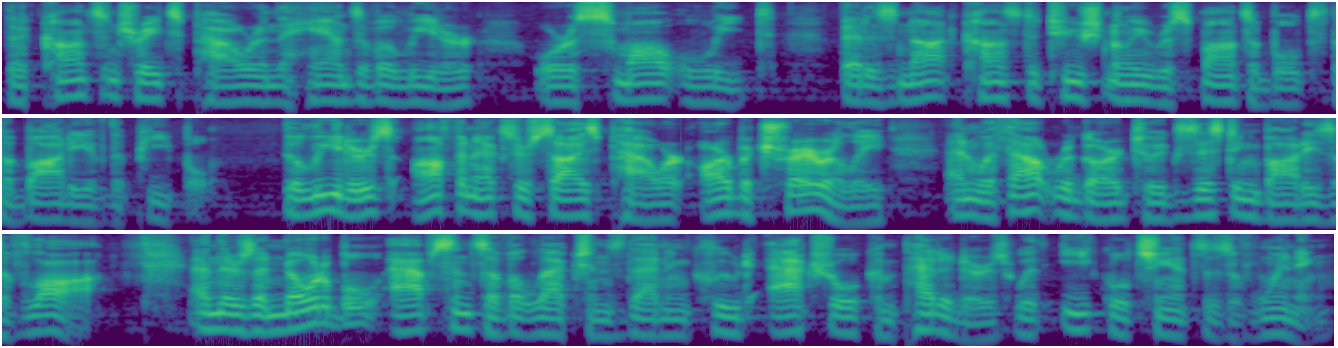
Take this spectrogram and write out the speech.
that concentrates power in the hands of a leader or a small elite that is not constitutionally responsible to the body of the people. The leaders often exercise power arbitrarily and without regard to existing bodies of law, and there's a notable absence of elections that include actual competitors with equal chances of winning.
